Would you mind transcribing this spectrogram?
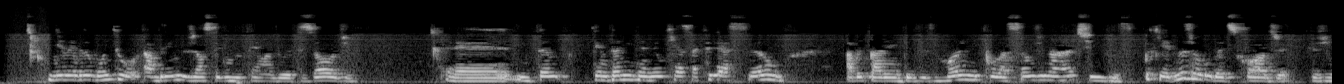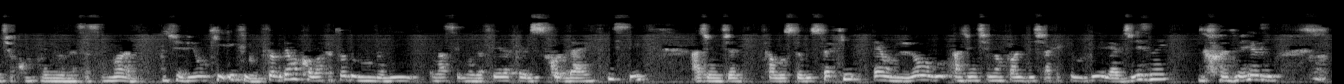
Me lembrou muito, abrindo já o segundo tema do episódio, é, então, tentando entender o que é essa criação abre parênteses, manipulação de narrativas. Porque no jogo da discórdia que a gente acompanhou nessa semana, a gente viu que, enfim, o programa coloca todo mundo ali na segunda-feira para discordar entre si. A gente já falou sobre isso aqui. É um jogo, a gente não pode deixar que aquilo vire a Disney, não é mesmo?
